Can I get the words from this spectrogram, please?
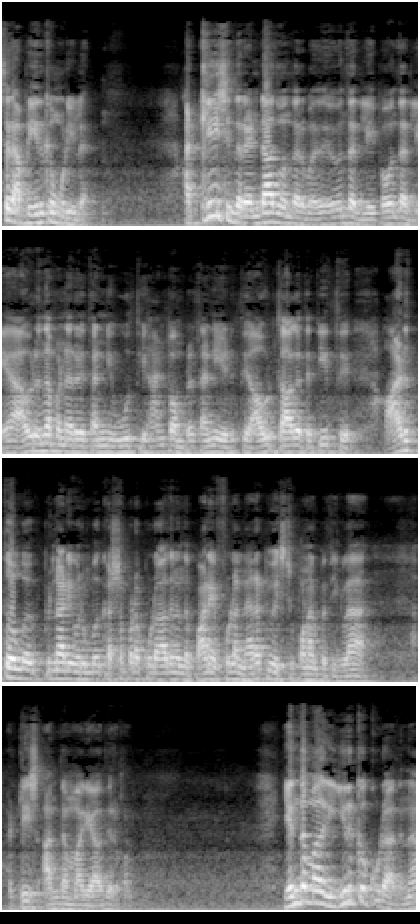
சரி அப்படி இருக்க முடியல. அட்லீஸ்ட் இந்த ரெண்டாவது வந்தார் வந்தார் இல்லையா? இப்போ வந்தார் இல்லையா? அவர் என்ன பண்ணார்? தண்ணி ஊற்றி ஹேண்ட் பம்பில் தண்ணி எடுத்து அவர் தாகத்தை தீர்த்து அடுத்தவங்க பின்னாடி வரும்போது கஷ்டப்படக்கூடாதுன்னு அந்த பானையை ஃபுல்லாக நிரப்பி வச்சுட்டு போனார் பார்த்தீங்களா அட்லீஸ்ட் அந்த மாதிரியாவது இருக்கணும். எந்த மாதிரி இருக்கக்கூடாதுன்னா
